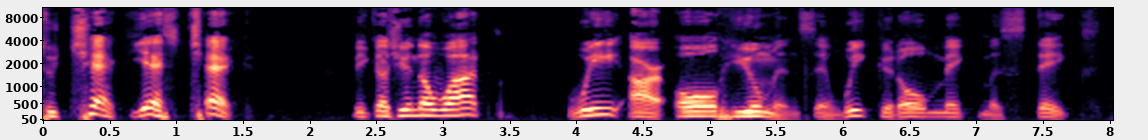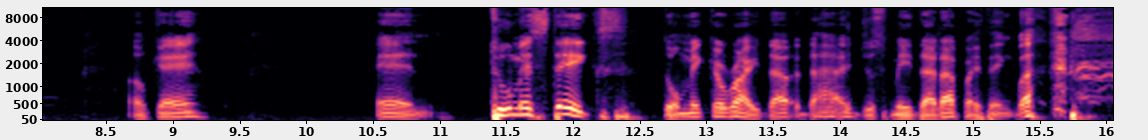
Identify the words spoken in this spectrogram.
to check. Yes, check. Because you know what? We are all humans and we could all make mistakes. Okay? And two mistakes don't make a right. That, that I just made that up, I think. But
